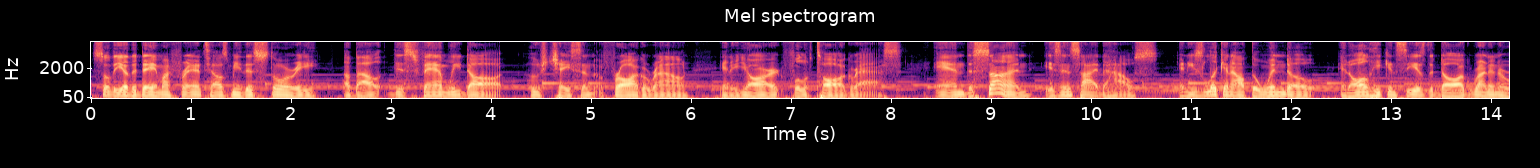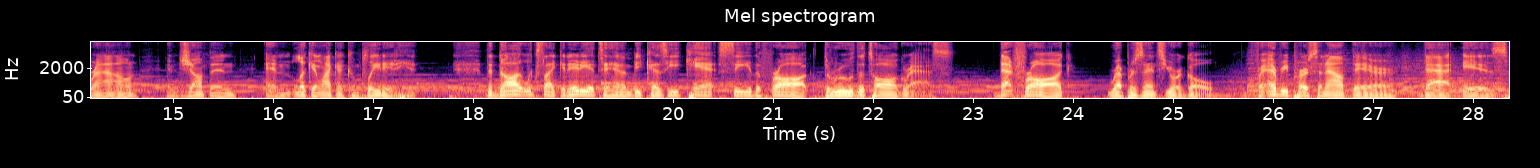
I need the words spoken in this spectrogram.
So the other day, my friend tells me this story about this family dog who's chasing a frog around in a yard full of tall grass. And the son is inside the house and he's looking out the window, and all he can see is the dog running around and jumping and looking like a complete idiot. The dog looks like an idiot to him because he can't see the frog through the tall grass. That frog represents your goal. For every person out there that is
